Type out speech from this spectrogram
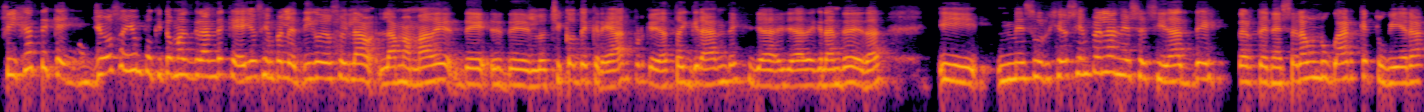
Fíjate que yo soy un poquito más grande que ellos, siempre les digo, yo soy la, la mamá de, de, de, los chicos de crear, porque ya estoy grande, ya, ya de grande de edad y me surgió siempre la necesidad de pertenecer a un lugar que tuviera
